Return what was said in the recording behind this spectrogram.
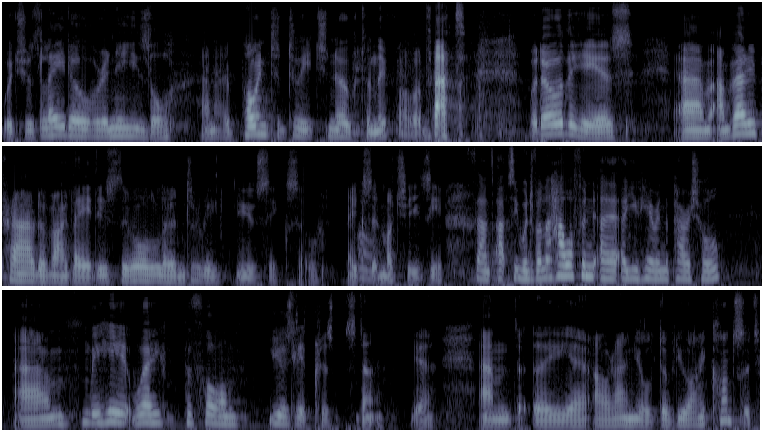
which was laid over an easel, and I pointed to each note, and they followed that. but over the years, um, I'm very proud of my ladies. They've all learned to read music, so makes it Oh. much easier. Sounds absolutely wonderful. Now, how often uh, are you here in the parish hall? Um, we hear we perform usually at Christmas time, yeah, and the, uh, our annual WI concert,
